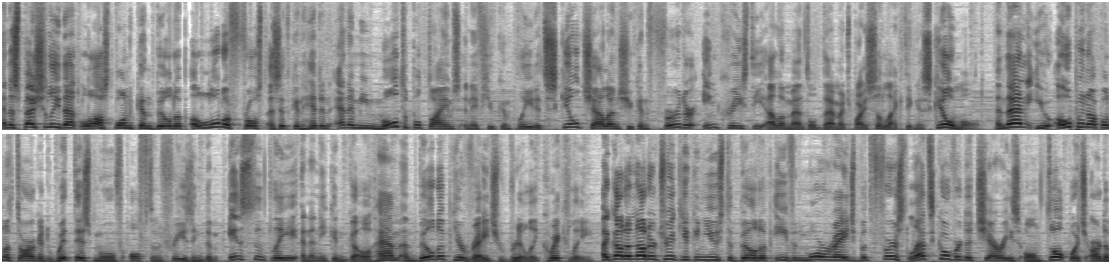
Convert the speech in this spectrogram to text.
And especially that last one can build up a lot of frost as it can hit an enemy multiple times and if you complete its skill challenge you can further increase the elemental damage by selecting a skill mod. And then you open up on a target with this move, often freezing them instantly and then you can go ham and build up your rage really quickly. I got another trick you can use to build up even more rage but first let's cover the cherries on top which are the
